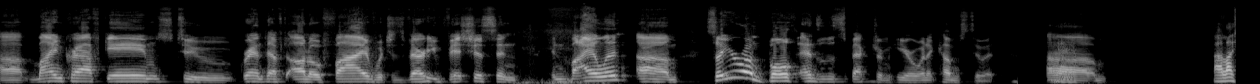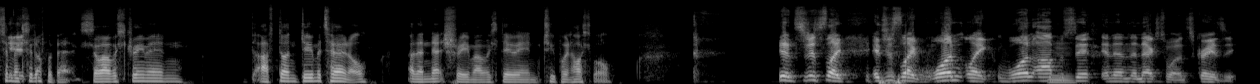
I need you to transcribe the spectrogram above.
uh, Minecraft games to Grand Theft Auto 5, which is very vicious and, and violent. Um, so you're on both ends of the spectrum here when it comes to it. Yeah. Um, I like to mix it- it up a bit. So I was streaming. I've done Doom Eternal, and then next stream I was doing Two Point Hospital. it's just like it's just like one like one Hmm. opposite and then the next one it's crazy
